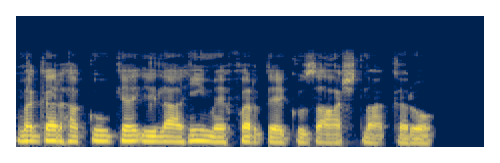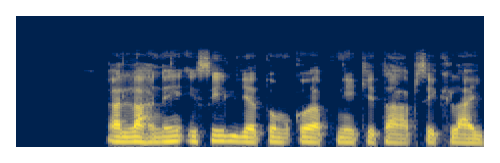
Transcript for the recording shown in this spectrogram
मगर हकूक इलाही में फ़र्द गुजाश ना करो अल्लाह ने इसीलिए तुमको अपनी किताब सिखलाई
